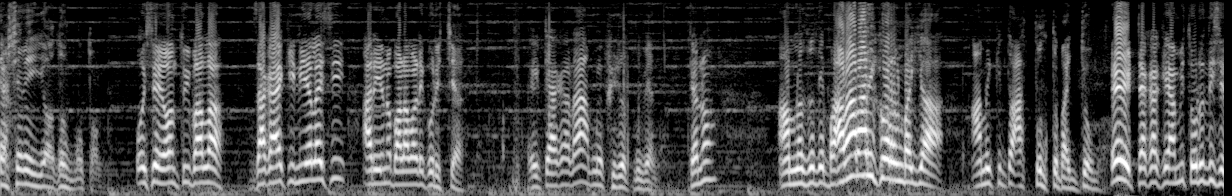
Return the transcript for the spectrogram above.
দেশের এই অধপতন ওইসে অন তুই বালা জায়গায় কিনে এলাইছি আর এনে বাড়াবাড়ি করিচ্ছা। এই টাকাটা আপনি ফেরত নেবেন। কেন? আপনি যদি বাড়াবাড়ি করেন ভাইয়া আমি কিন্তু আত্মন্ত বাধ্য। এই টাকা কি আমি তোরে দিছি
